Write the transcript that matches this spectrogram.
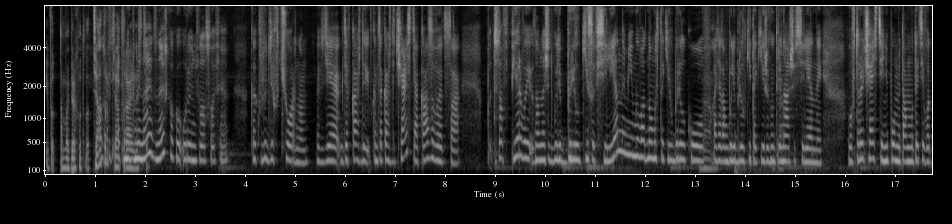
и вот там, во-первых, вот этот театр в театральности. Это напоминает, знаешь, какой уровень философии? Как в «Людях в черном», где, где в, каждой, в конце каждой части оказывается там в первой, там, значит, были брелки со вселенными, и мы в одном из таких брелков, да. хотя там были брелки такие же внутри да. нашей вселенной. Во второй части, я не помню, там вот эти вот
